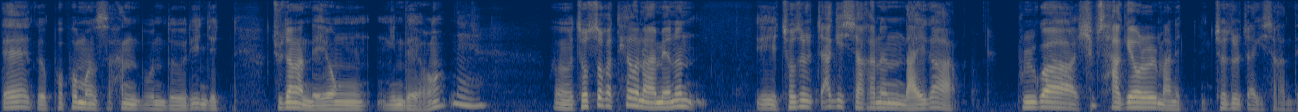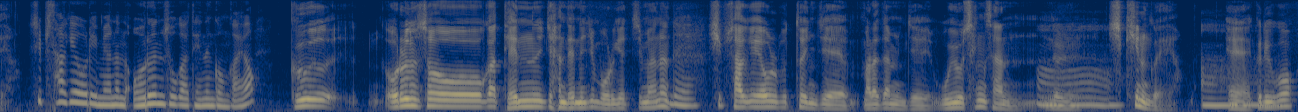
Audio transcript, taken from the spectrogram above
때 그 퍼포먼스 한 분들이 이제 주장한 내용인데요. 네. 어, 젖소가 태어나면은 이 젖을 짜기 시작하는 나이가 불과 14개월 만에 젖을 짜기 시작한대요. 14개월이면은 어른 소가 되는 건가요? 그 어른소가 됐는지 안 됐는지 모르겠지만은 네. 14개월부터 이제 말하자면 이제 우유 생산을 아. 시키는 거예요. 아. 예. 그리고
